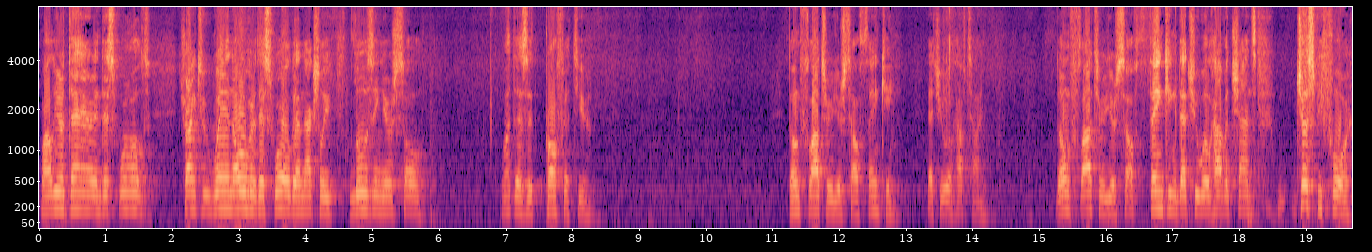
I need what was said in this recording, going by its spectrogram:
while you're there in this world, trying to win over this world and actually losing your soul, what does it profit you? Don't flatter yourself thinking that you will have time. Don't flatter yourself thinking that you will have a chance just before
